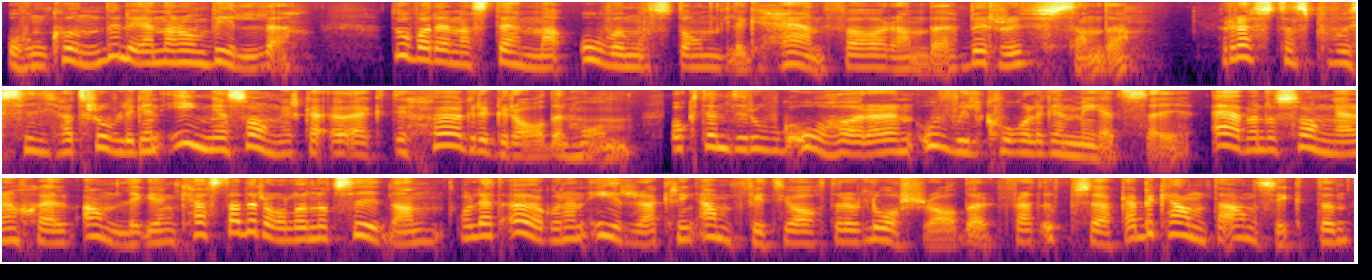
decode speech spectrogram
och hon kunde det när hon ville. Då var denna stämma oemotståndlig, hänförande, berusande. Röstens poesi har troligen ingen sångerska ägt i högre grad än hon och den drog åhöraren ovillkorligen med sig, även då sångaren själv andligen kastade rollen åt sidan och lät ögonen irra kring amfiteater och logerader för att uppsöka bekanta ansikten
